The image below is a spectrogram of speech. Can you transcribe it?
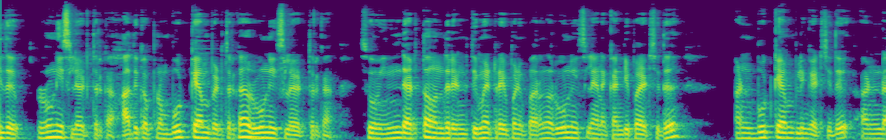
இது ரூனிஸில் எடுத்திருக்கேன். அதுக்கப்புறம் பூட் கேம்ப் எடுத்திருக்கேன் ரூனிஸில் எடுத்திருக்கேன். ஸோ இந்த இடத்த வந்து ரெண்டுத்தையுமே ட்ரை பண்ணி பாருங்கள் ரூனிஸில் எனக்கு கண்டிப்பாக அடிச்சுது. அண்ட் பூட் கேம்ப்லேயும் கிடச்சிது. அண்ட்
